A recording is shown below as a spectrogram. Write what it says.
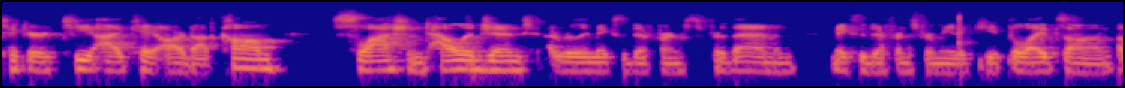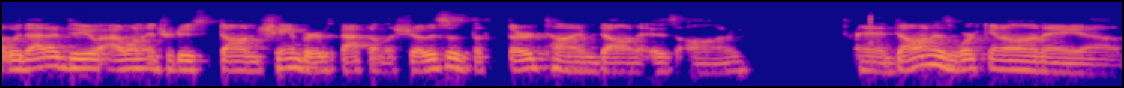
Tikr, T-I-K-R.com slash intelligent. It really makes a difference for them. And makes a difference for me to keep the lights on. But with that ado, I want to introduce Don Chambers back on the show. This is the third time Don is on. And Don is working on a um,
